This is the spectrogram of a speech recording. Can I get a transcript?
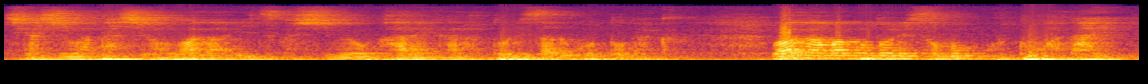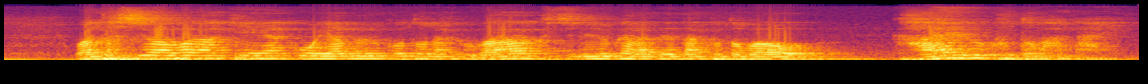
しかし私は我が慈しみを彼から取り去ることなく我が誠に背くことはない。私は我が契約を破ることなく我が唇から出た言葉を変えることはない。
